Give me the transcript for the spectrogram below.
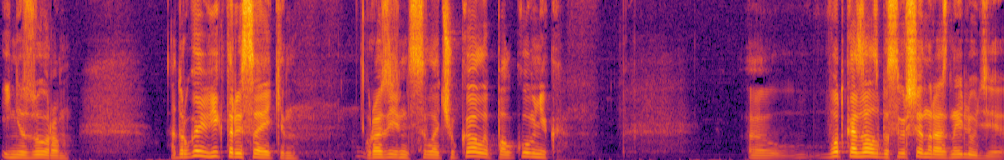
и низором, а другой Виктор Исайкин, уроженец села Чукалы, полковник. Э, вот, казалось бы, совершенно разные люди.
